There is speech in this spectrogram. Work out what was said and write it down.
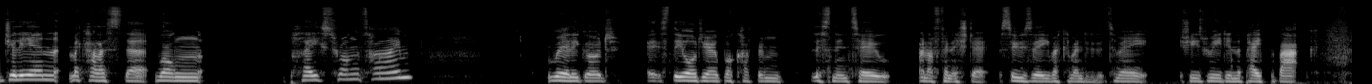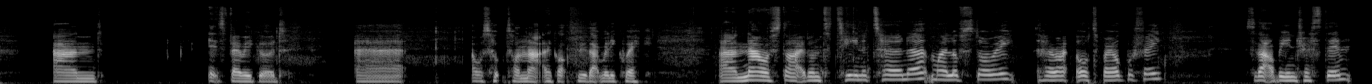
Gillian McAllister, Wrong Place, Wrong Time. Really good. It's the audiobook I've been listening to and I finished it. Susie recommended it to me. She's reading the paperback and it's very good. Uh, I was hooked on that. I got through that really quick. And now I've started on to Tina Turner, My Love Story, her autobiography. So that'll be interesting.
